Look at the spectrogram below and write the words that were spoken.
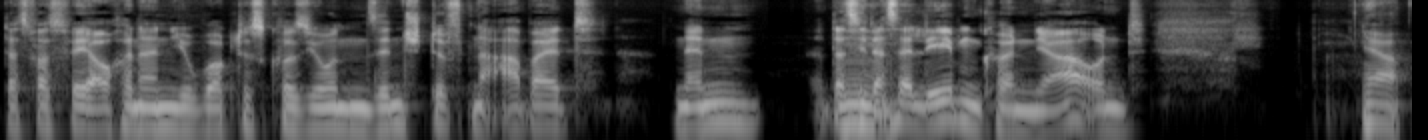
das, was wir ja auch in der New Work-Diskussion sinnstiftende Arbeit nennen, dass mhm. sie das erleben können, ja. Und ja.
